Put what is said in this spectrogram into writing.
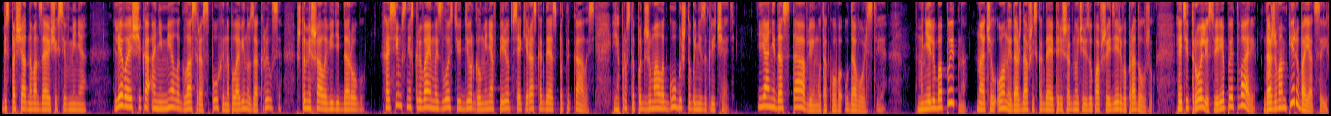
беспощадно вонзающихся в меня. Левая щека онемела, глаз распух и наполовину закрылся, что мешало видеть дорогу. Хасим с нескрываемой злостью дергал меня вперед всякий раз, когда я спотыкалась. Я просто поджимала губы, чтобы не закричать. Я не доставлю ему такого удовольствия. «Мне любопытно», — начал он и, дождавшись, когда я перешагну через упавшее дерево, продолжил. «Эти тролли — свирепые твари. Даже вампиры боятся их.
